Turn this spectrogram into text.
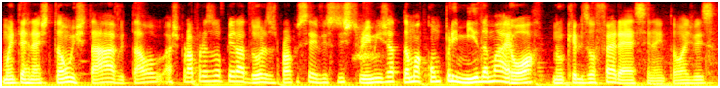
uma internet tão estável e tal, as próprias operadoras, os próprios serviços de streaming já dão uma comprimida maior no que eles oferecem, né? Então, às vezes,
